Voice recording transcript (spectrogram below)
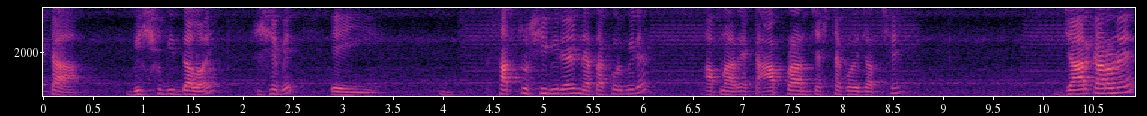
একটা বিশ্ববিদ্যালয় হিসেবে এই ছাত্র শিবিরের নেতাকর্মীরা আপনার একটা আপ্রাণ চেষ্টা করে যাচ্ছে। যার কারণে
